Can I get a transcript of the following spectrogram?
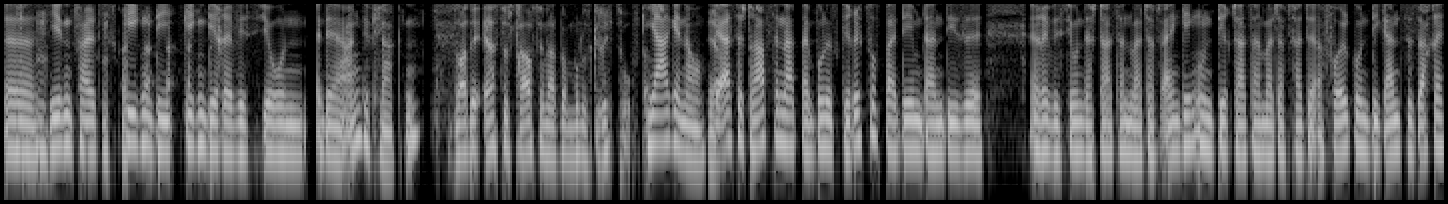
Äh, jedenfalls gegen die, gegen die Revision der Angeklagten. Das war der erste Strafsenat beim Bundesgerichtshof. Dann. Ja, genau. Ja. Der erste Strafsenat beim Bundesgerichtshof, bei dem dann diese Revision der Staatsanwaltschaft einging und die Staatsanwaltschaft hatte Erfolg und die ganze Sache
